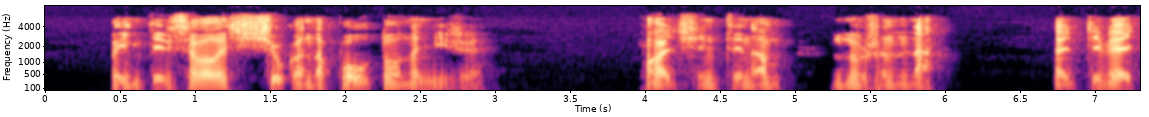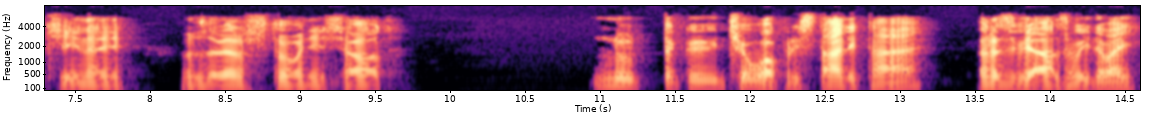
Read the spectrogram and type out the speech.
— поинтересовалась щука на полтона ниже. — очень ты нам нужна. От тебя тиной за версту несет. Ну, так чего пристали-то, а? Развязывай давай.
